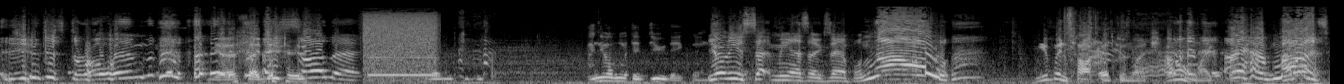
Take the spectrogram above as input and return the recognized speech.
Did you just throw him? Yes, I did. I saw that. I know what to do, they clone. You don't need to set me as an example. No! You've been talking too much. I don't like. That. I have not!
